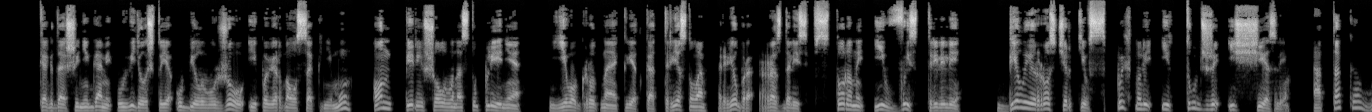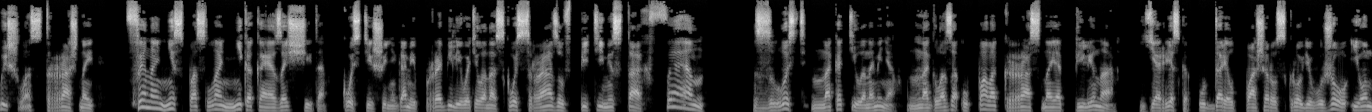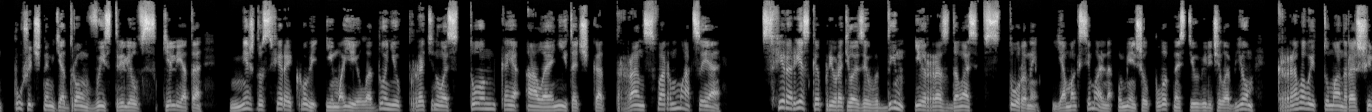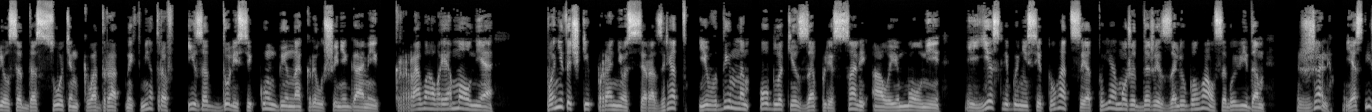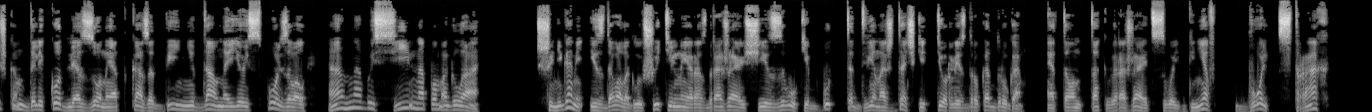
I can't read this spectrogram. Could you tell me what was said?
Когда Шинигами увидел, что я убил Вужоу и повернулся к нему, он перешел в наступление. Его грудная клетка треснула, ребра раздались в стороны и выстрелили. Белые росчерки вспыхнули и тут же исчезли. Атака вышла страшной. Фена не спасла никакая защита. Кости шинигами пробили его тело насквозь сразу в пяти местах. Фен! Злость накатила на меня. На глаза упала красная пелена. Я резко ударил по с кровью в ужоу, и он пушечным ядром выстрелил в скелета. Между сферой крови и моей ладонью протянулась тонкая алая ниточка. Трансформация! Сфера резко превратилась в дым и раздалась в стороны. Я максимально уменьшил плотность и увеличил объем. Кровавый туман расширился до сотен квадратных метров и за доли секунды накрыл шинигами. Кровавая молния! По ниточке пронесся разряд, и в дымном облаке заплясали алые молнии. И если бы не ситуация, то я, может, даже залюбовался бы видом. Жаль, я слишком далеко для зоны отказа, да и недавно ее использовал. Она бы сильно помогла. Шинигами издавал оглушительные раздражающие звуки, будто две наждачки терлись друг от друга. Это он так выражает свой гнев, боль, страх?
